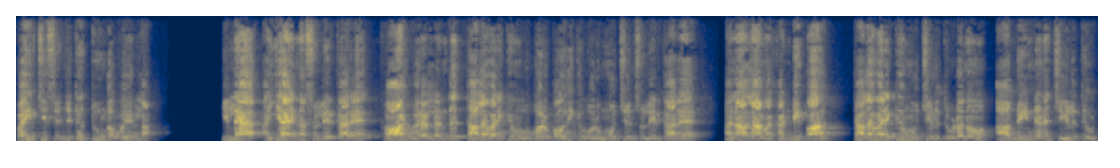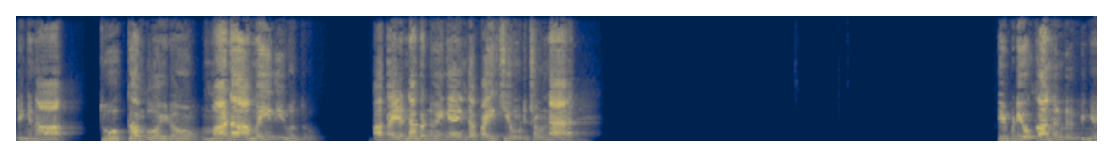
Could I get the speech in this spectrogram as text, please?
பயிற்சி செஞ்சுட்டு தூங்க போயிடலாம் இல்ல ஐயா என்ன சொல்லியிருக்காரு கால் விரல்ல இருந்து தலை வரைக்கும் ஒவ்வொரு பகுதிக்கும் ஒரு மூச்சுன்னு சொல்லியிருக்காரு அதனால நாம கண்டிப்பா தலை வரைக்கும் மூச்சு இழுத்து விடணும் அப்படின்னு நினைச்சு இழுத்து விட்டீங்கன்னா தூக்கம் போயிடும் மன அமைதி வந்துடும் அப்ப என்ன பண்ணுவீங்க? இந்த பயிற்சியை முடிச்ச உடனே இப்படி உட்கார்ந்துட்டு இருப்பீங்க.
